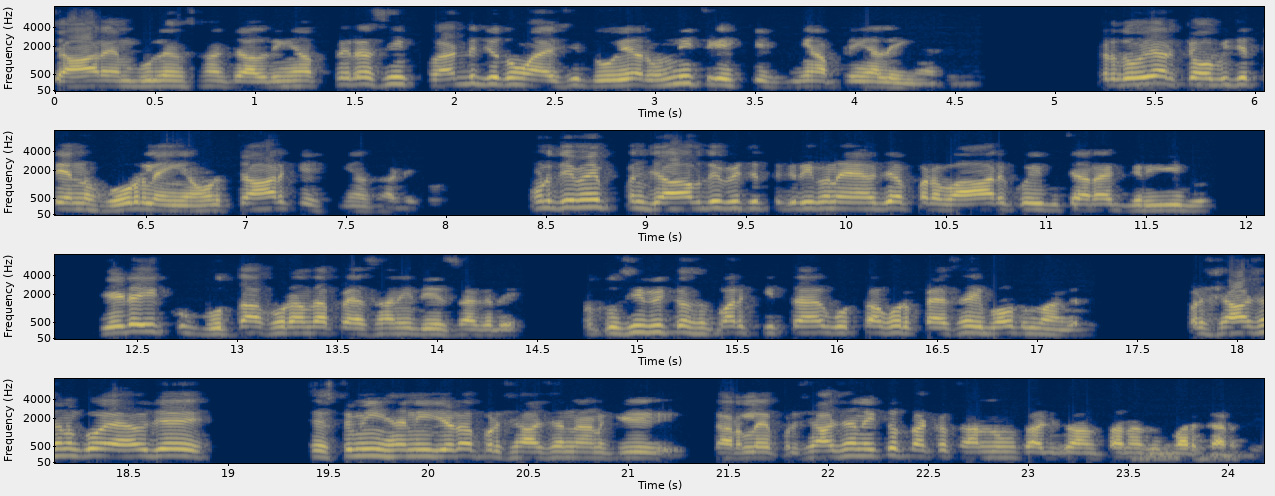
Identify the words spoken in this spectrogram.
ਚਾਰ ਐਂਬੂਲੈਂਸਾਂ ਚੱਲਦੀਆਂ। ਫਿਰ ਅਸੀਂ ਫਲੱਡ ਜਦੋਂ ਆਏ ਸੀ 2019 ਚ ਇੱਕ ਕਿਸ਼ਤੀਆਂ ਆਪਣੀਆਂ ਲਈਆਂ ਸੀ। ਫਿਰ 2024 ਚ ਤਿੰਨ ਹੋਰ ਲਈਆਂ, ਹੁਣ ਚਾਰ ਕਿਸ਼ਤੀਆਂ ਸਾਡੇ ਕੋਲ। ਹੁਣ ਜਿਵੇਂ ਪੰਜਾਬ ਦੇ ਵਿੱਚ ਤਕਰੀਬਨ ਇਹੋ ਜਿਹਾ ਪਰਿਵਾਰ, ਕੋਈ ਵਿਚਾਰਾ ਗਰੀਬ, ਜਿਹੜੇ ਇੱਕ ਗੁੱਤਾਖੋਰਾਂ ਦਾ ਪੈਸਾ ਨਹੀਂ ਦੇ ਸਕਦੇ ਤਾਂ ਤੁਸੀਂ ਵੀ ਸੰਪਰਕ ਕੀਤਾ ਹੈ ਗੁੱਤਾਖੋਰ ਪੈਸਾ ਹੀ ਬਹੁਤ ਮੰਗਦੇ। ਪ੍ਰਸ਼ਾਸਨ ਕੋ ਇਹੋ ਜਿਹੇ ਸਿਸਟਮ ਹੀ ਹੈ ਨਹੀਂ ਜਿਹੜਾ ਪ੍ਰਸ਼ਾਸਨ ਆਣ ਕੇ ਕਰ ਲੈ ਪ੍ਰਸ਼ਾਸਨ ਇੱਥੋਂ ਤੱਕ ਸਾਨੂੰ ਸਾਡੀ ਸੰਸਥਾ ਨਾਲ ਸੰਪਰਕ ਕਰਦੇ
